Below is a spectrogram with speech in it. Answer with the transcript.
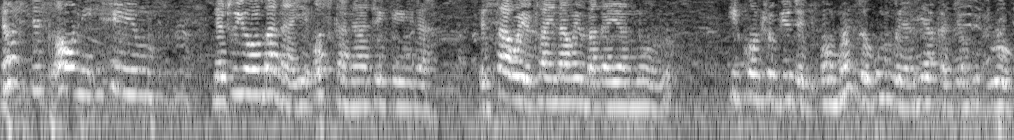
Don't disown him. Ne tuyomba naye oscar n'ategeera. Essaawa eyo twalinawo embaga ya nuru he contributed omwezi ogumu gwe yali yakajja ku group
